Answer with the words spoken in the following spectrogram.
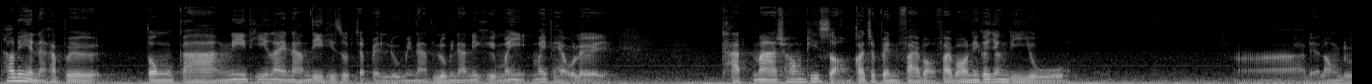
เท่าที่เห็นนะครับคือตรงกลางนี่ที่ไล่น้ำดีที่สุดจะเป็นลูมินัสลูมินัสนี่คือไม่ไม่แผ่วเลย ถัดมาช่องที่สองก็จะเป็นไฟบอลไฟบอลนี่ก็ยังดีอยู่ ลองดู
